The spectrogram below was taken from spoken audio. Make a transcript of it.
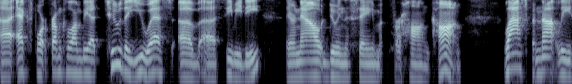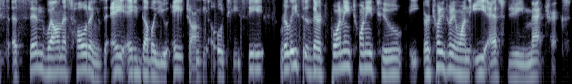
uh, export from Colombia to the U.S. of uh, CBD. They're now doing the same for Hong Kong. Last but not least, Ascend Wellness Holdings, AAWH on the OTC, releases their 2022 or 2021 ESG metrics.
